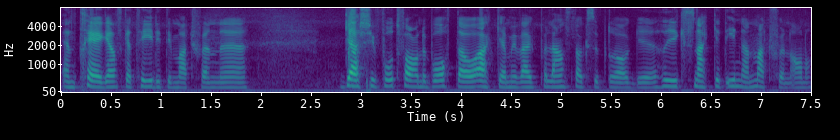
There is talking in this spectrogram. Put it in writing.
entré ganska tidigt i matchen. Eh, Gashi fortfarande borta och Akam iväg på landslagsuppdrag. Hur gick snacket innan matchen Arne?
